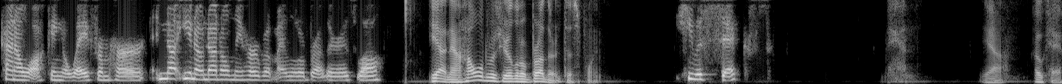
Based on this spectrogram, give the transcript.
kind of walking away from her. Not, you know, not only her but my little brother as well. Yeah. Now, how old was your little brother at this point? he was six. Man. Yeah. Okay.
